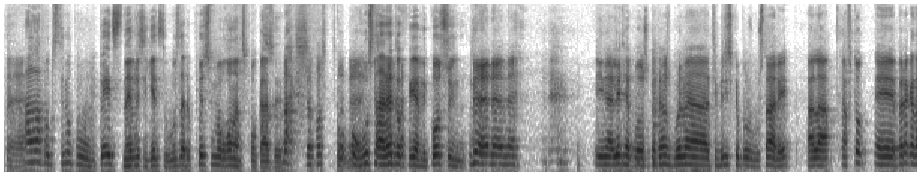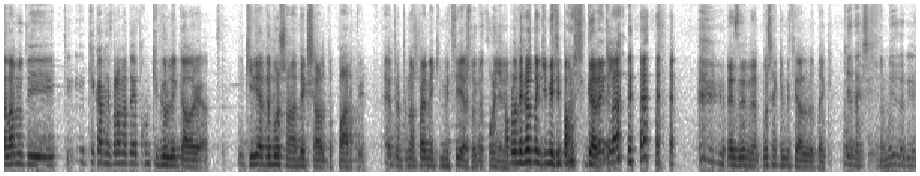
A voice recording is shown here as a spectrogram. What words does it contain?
Ναι. Αλλά από τη στιγμή που έτσι την έβρισε και έτσι τη γούσταρε, ποιος είμαι εγώ να της πω κάτι; Που γούσταρε το θεία, δικό σου είναι. Ναι, ναι, ναι είναι αλήθεια πως ο καθένας μπορεί να τη βρίσκει όπω γουστάρει, αλλά αυτό ε, πρέπει να καταλάβουμε ότι και κάποια πράγματα έχουν και βιολογικά όρια. Η κυρία δεν μπορούσε να αντέξει άλλο το πάρτι. Έπρεπε να πάει να κοιμηθεί, ας πούμε. Απλά δεν χρειάζεται να κοιμηθεί πάνω στην καρέκλα. Έτσι δεν είναι. Μπορούσε να κοιμηθεί άλλο εντάξει. Εντάξει, νομίζω ότι.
